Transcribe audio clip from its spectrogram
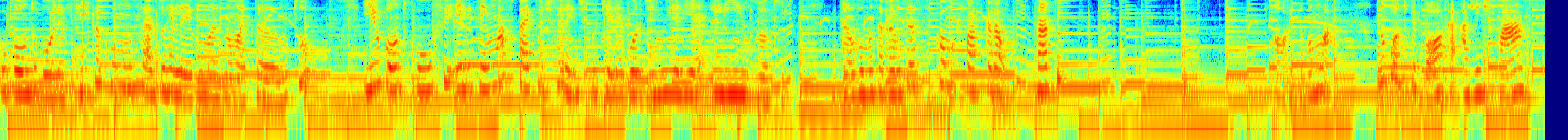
o ponto bolha fica com um certo relevo, mas não é tanto. E o ponto puff, ele tem um aspecto diferente, porque ele é gordinho e ele é liso aqui. Então, eu vou mostrar pra vocês como que faz cada um, certo? Ó, então vamos lá. No ponto pipoca, a gente faz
